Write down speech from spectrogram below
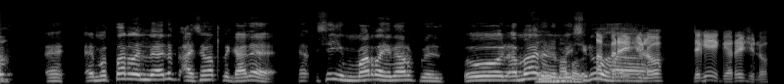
ألف إيه، مضطر اني ألف عشان أطلق عليه شيء مرة ينرفز والأمانة إيه، لما يشيلوها دقيقة رجله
